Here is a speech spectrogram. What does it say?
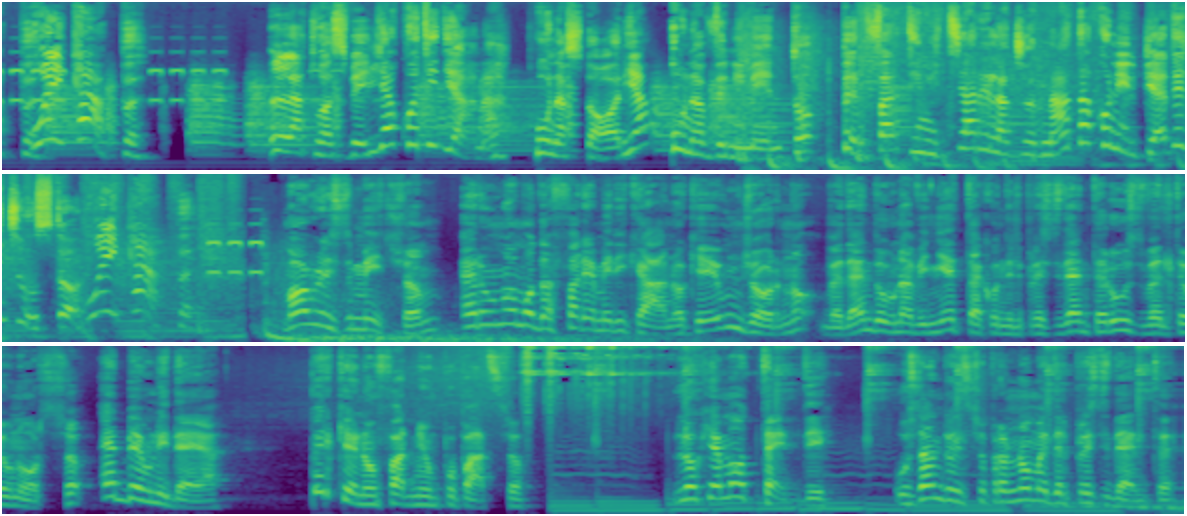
up! Wake up! La tua sveglia quotidiana. Una storia, un avvenimento per farti iniziare la giornata con il piede giusto. Wake up! Morris Mitchum era un uomo d'affari americano che un giorno, vedendo una vignetta con il presidente Roosevelt e un orso, ebbe un'idea. Perché non farne un pupazzo? Lo chiamò Teddy, usando il soprannome del presidente.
